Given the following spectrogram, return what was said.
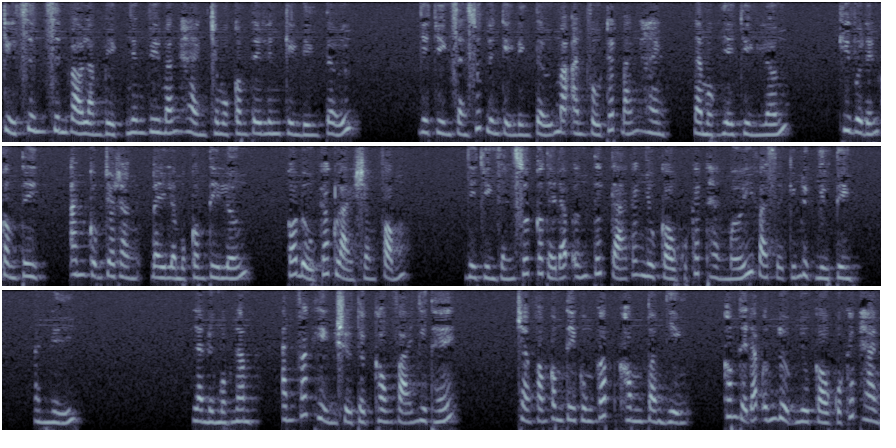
chữ sinh xin vào làm việc nhân viên bán hàng cho một công ty linh kiện điện tử. Dây chuyền sản xuất linh kiện điện tử mà anh phụ trách bán hàng là một dây chuyền lớn. Khi vừa đến công ty, anh cũng cho rằng đây là một công ty lớn có đủ các loại sản phẩm. Dây chuyền sản xuất có thể đáp ứng tất cả các nhu cầu của khách hàng mới và sẽ kiếm được nhiều tiền. Anh nghĩ. Làm được một năm, anh phát hiện sự thực không phải như thế. Sản phẩm công ty cung cấp không toàn diện, không thể đáp ứng được nhu cầu của khách hàng.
